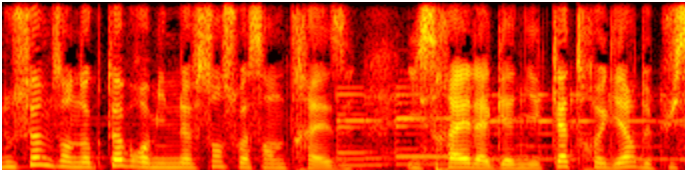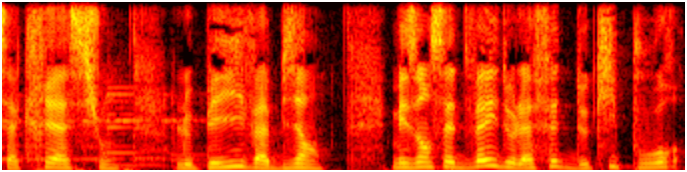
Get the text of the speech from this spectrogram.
Nous sommes en octobre 1973. Israël a gagné quatre guerres depuis sa création. Le pays va bien. Mais en cette veille de la fête de Kippour,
